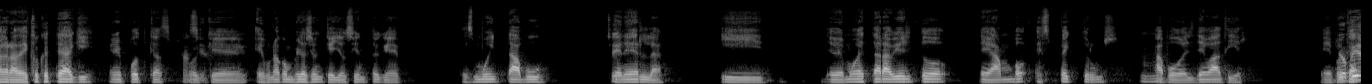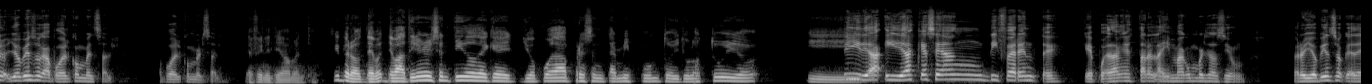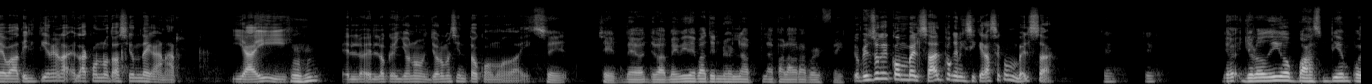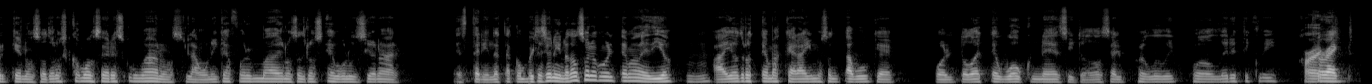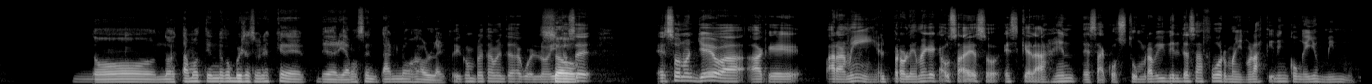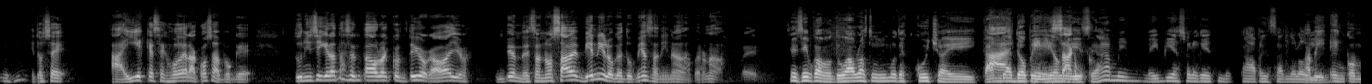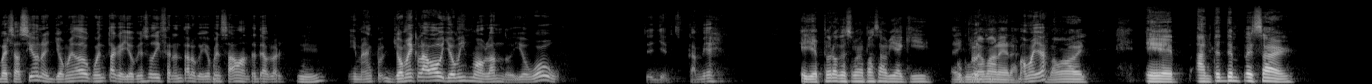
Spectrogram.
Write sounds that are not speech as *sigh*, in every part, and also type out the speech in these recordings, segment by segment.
agradezco que estés aquí en el podcast Gracias. porque es una conversación que yo siento que es muy tabú Sí. tenerla y debemos estar abiertos de ambos spectrums Ujú. a poder debatir. Eh, Yo, pienso que a poder conversar. A poder conversar. Definitivamente. Sí, pero de- debatir en el sentido de que yo pueda presentar mis puntos y tú los tuyos y... Sí, idea- ideas que sean diferentes, que puedan estar en la misma conversación. Pero yo pienso que debatir tiene la, la connotación de ganar. Y ahí es, lo, es lo que yo no, yo no me siento cómodo ahí. Sí, sí. De, de- maybe debatir no es la, la palabra perfecta. Yo pienso que conversar, porque ni siquiera se conversa. Sí, sí. Yo, yo lo digo más bien porque nosotros como seres humanos, la única forma de nosotros evolucionar es teniendo esta conversación y no tan solo con el tema de Dios. Hay otros temas que ahora mismo son tabú que por todo este wokeness y todo ser poli- politically Correct. correct, no, no estamos teniendo conversaciones que deberíamos sentarnos a hablar. Estoy completamente de acuerdo. So- entonces, eso nos lleva a que, para mí, el problema que causa eso es que la gente se acostumbra a vivir de esa forma y no las tienen con ellos mismos. Entonces, ahí es que se jode la cosa, porque tú ni siquiera has sentado a hablar contigo, caballo. ¿Entiendes? Eso no sabes bien ni lo que tú piensas ni nada, pero nada. pues, Sí, sí, cuando tú hablas tú mismo te escuchas y cambias Ah, de opinión exacto. y dices, ah, maybe eso es lo que estaba pensando lo papi, bien. en conversaciones yo me he dado cuenta que yo pienso diferente a lo que yo pensaba antes de hablar. Y me han- yo me he clavado yo mismo hablando. Y yo, wow, cambié. Que yo espero que eso me pase a mí aquí, de alguna manera. Vamos allá. Vamos a ver. Eh, antes de empezar,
